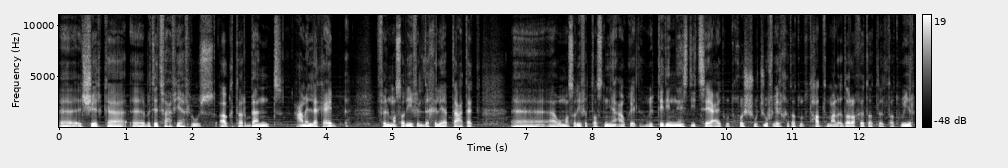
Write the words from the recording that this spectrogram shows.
آه، الشركة آه، بتدفع فيها فلوس أكتر بند عامل لك عبء. في المصاريف الداخلية بتاعتك آه، أو مصاريف التصنيع أو كده. ويبتدي الناس دي تساعد وتخش وتشوف إيه الخطط وتتحط مع الإدارة خطط للتطوير.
